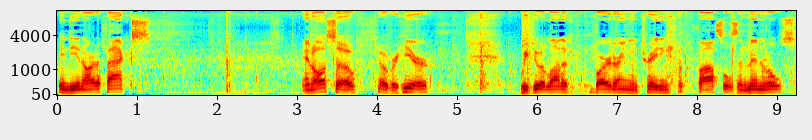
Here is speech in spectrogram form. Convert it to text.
Indian artifacts. And also, over here, we do a lot of bartering and trading for fossils and minerals.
